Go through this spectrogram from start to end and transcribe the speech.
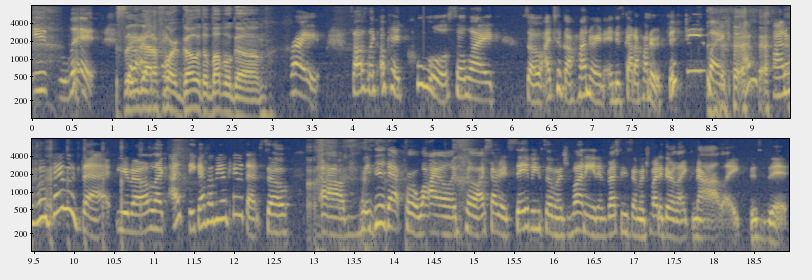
it's lit. So, so you got to forego the bubble gum. Right. So I was like, okay, cool. So like, so I took 100 and just got 150. Like, I'm kind of okay with that, you know? Like, I think I might be okay with that. So um, we did that for a while until I started saving so much money and investing so much money. They're like, nah, like, this is it.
